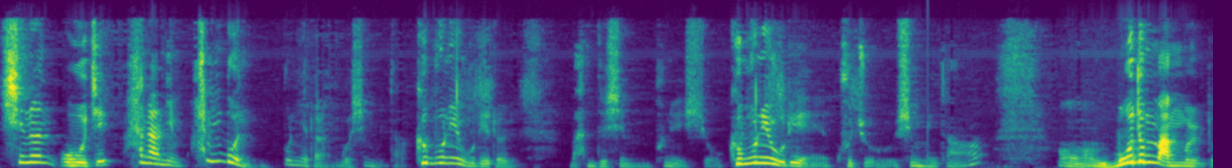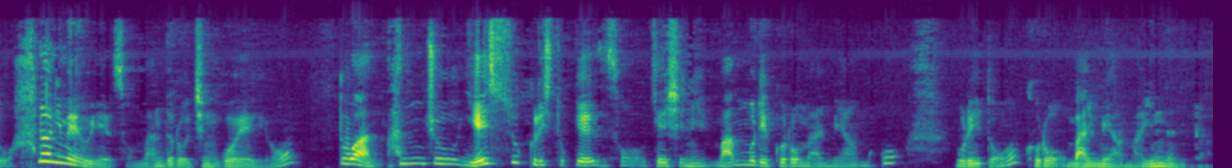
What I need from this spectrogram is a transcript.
신은 오직 하나님 한 분뿐이라는 것입니다. 그분이 우리를 만드신 분이시오. 그분이 우리의 구주십니다. 어, 모든 만물도 하나님에 의해서 만들어진 거예요. 또한 한 주 예수 그리스도께서 계시니 만물이 그로 말미암고 우리도 그로 말미암아 있느니라.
